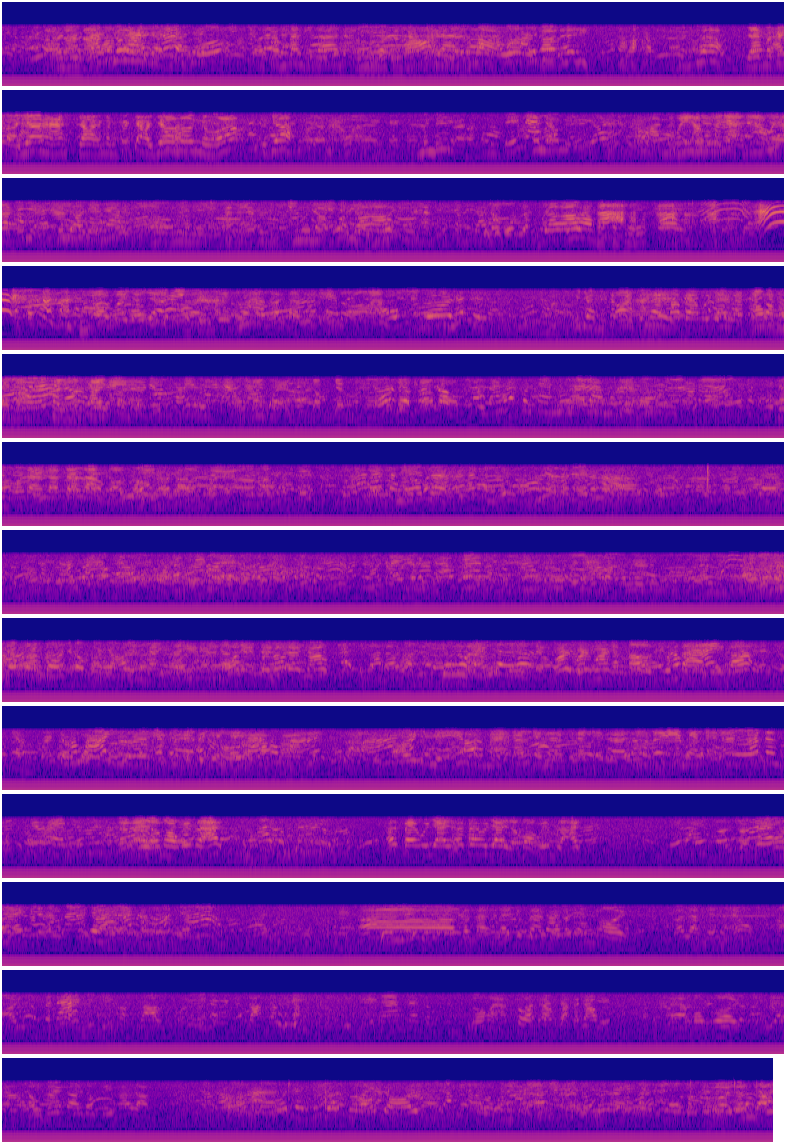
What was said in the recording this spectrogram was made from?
cầm xuống ngay cầm chân thì lên đó đúng rồi rồi đi vậy mà cái trò dơ hả trời mình có trò dơ hơn nữa được chưa mình đi để bây giờ hỏi mình quay đầu cái về nha quay đầu cái về nha bây giờ về nha người nhỏ của muốn cầm không à à quay về bây giờ mình sắp chúng đặt ta có 30 giây bạn không không thì mình tay khỏe chọc chân chân ta bò mới được có bạn đã, đã làm đội của chị rồi bạn hết thông tin toàn đồ chứ đâu phải chúng ta chỉ có không phải em phải phải chị hả không phải phải chị nè em mà đó chị là chị là chị là đó tới em em chạy lên có lên theo hàng đằng này là một im lại hết 30 giây hết 30 giây là một im lại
